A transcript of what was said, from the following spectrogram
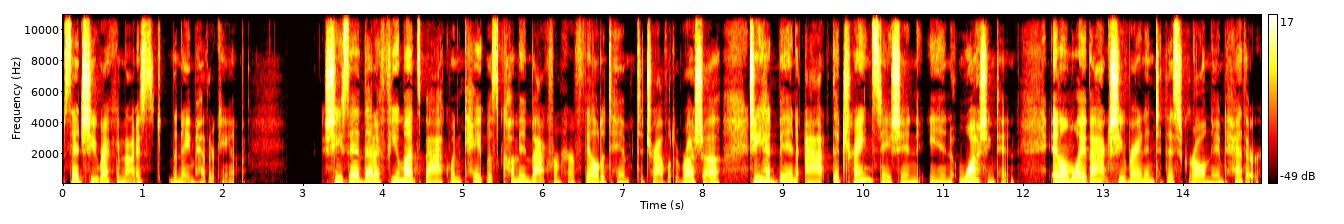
said she recognized the name Heather Camp. She said that a few months back, when Kate was coming back from her failed attempt to travel to Russia, she had been at the train station in Washington. And on the way back, she ran into this girl named Heather.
